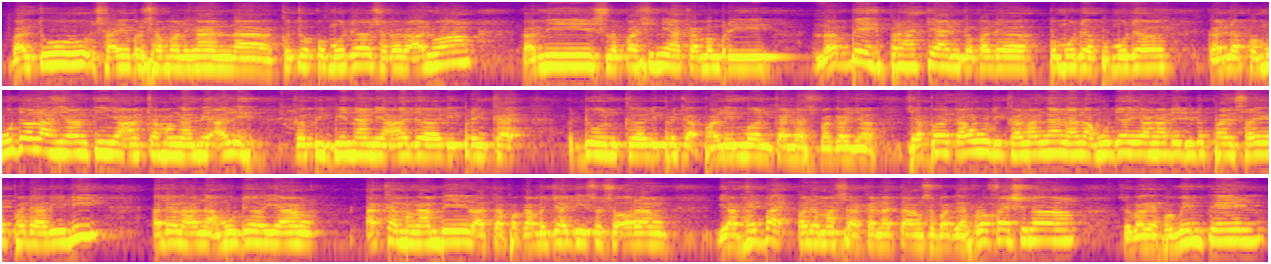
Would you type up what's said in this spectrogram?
bantu saya bersama dengan uh, ketua pemuda saudara Anwar. Kami selepas ini akan memberi lebih perhatian kepada pemuda-pemuda kerana pemuda lah yang nanti yang akan mengambil alih kepimpinan yang ada di peringkat DUN ke di peringkat parlimen kan dan sebagainya siapa tahu di kalangan anak muda yang ada di depan saya pada hari ini adalah anak muda yang akan mengambil atau akan menjadi seseorang yang hebat pada masa akan datang sebagai profesional, sebagai pemimpin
